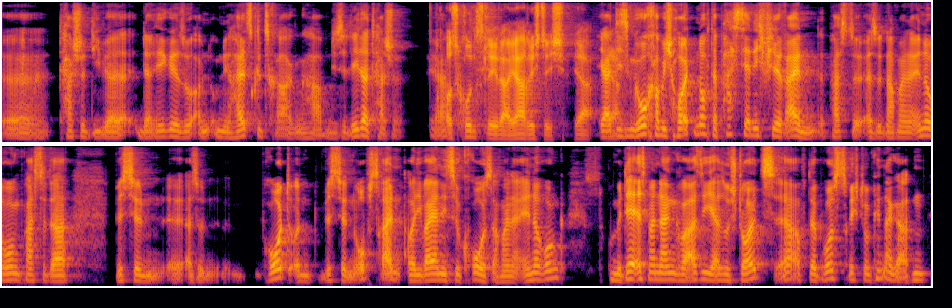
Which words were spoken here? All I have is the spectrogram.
äh, die wir in der Regel so um den Hals getragen haben, diese Ledertasche. Ja. Aus Kunstleder, ja, richtig. Ja, ja, ja. diesen Geruch habe ich heute noch, da passt ja nicht viel rein. Da passte, also nach meiner Erinnerung passte da ein bisschen, äh, also Brot und ein bisschen Obst rein, aber die war ja nicht so groß, nach meiner Erinnerung. Und mit der ist man dann quasi ja so stolz ja, auf der Brust Richtung Kindergarten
